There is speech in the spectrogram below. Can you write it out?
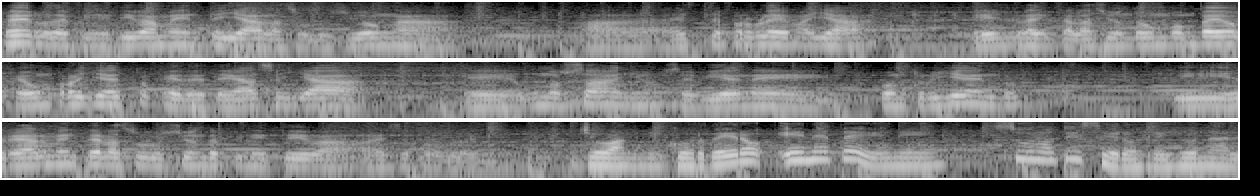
Pero definitivamente ya la solución a, a este problema ya es la instalación de un bombeo, que es un proyecto que desde hace ya eh, unos años se viene construyendo y realmente es la solución definitiva a ese problema. Cordero, NTN, su noticiero regional.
